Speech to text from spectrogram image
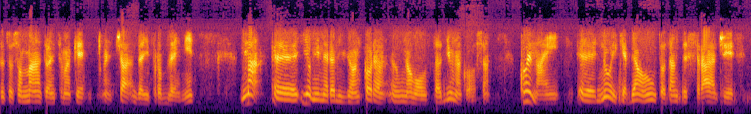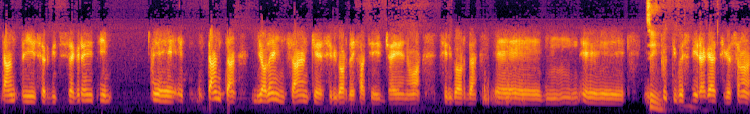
tutto sommato insomma, che eh, ha dei problemi, ma eh, io mi meraviglio ancora una volta di una cosa, come mai eh, noi che abbiamo avuto tante stragi, tanti servizi segreti, e tanta violenza anche, si ricorda i fatti di Genova, si ricorda eh, eh, sì. tutti questi ragazzi che sono...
